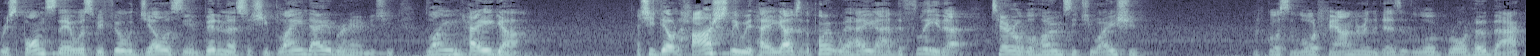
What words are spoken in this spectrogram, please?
response there was to be filled with jealousy and bitterness, and she blamed Abraham and she blamed Hagar. And she dealt harshly with Hagar to the point where Hagar had to flee that terrible home situation. of course, the Lord found her in the desert, the Lord brought her back,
